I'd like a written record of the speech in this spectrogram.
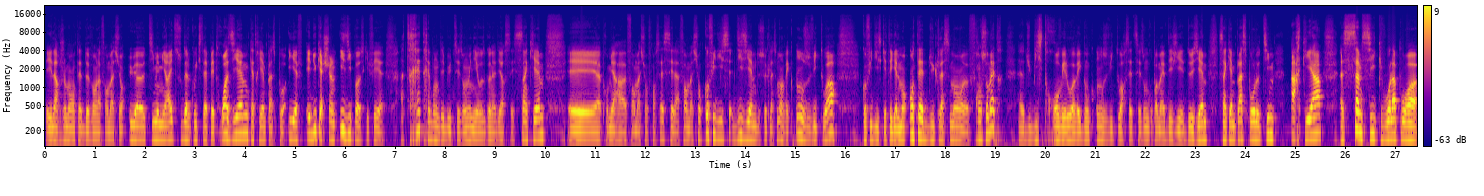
est largement en tête devant la formation UAE Team Emirates. Soudal Quickstep est troisième, quatrième place pour IF Education Easy Post qui fait un très très bon début de saison. Ineos Grenadiers c'est cinquième et la première euh, formation française c'est la formation Cofidis dixième de ce classement avec 11 victoires. Cofidis qui est également en tête du classement euh, Françomètre euh, du Bistro Vélo avec donc 11 victoires cette saison. Groupama FDJ est deuxième, cinquième place pour le team Arkea Samsic. Voilà pour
